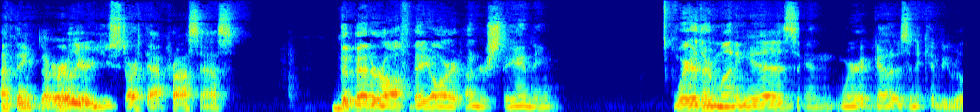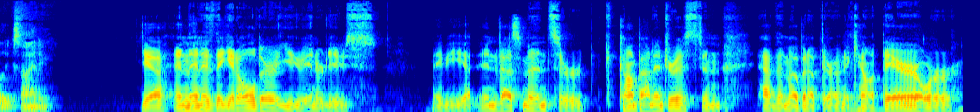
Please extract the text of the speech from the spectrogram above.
I think the earlier you start that process, the better off they are at understanding where their money is and where it goes, and it can be really exciting. Yeah, and then as they get older, you introduce maybe uh, investments or compound interest, and have them open up their own account there, or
